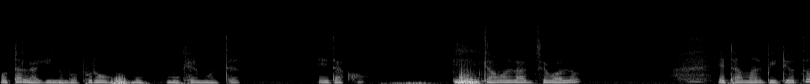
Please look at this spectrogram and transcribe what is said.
ওটা লাগিয়ে নেব পুরো মুখের মধ্যে। এই দেখো। কেমন লাগছে বলো? এটা আমার ভিডিও তো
